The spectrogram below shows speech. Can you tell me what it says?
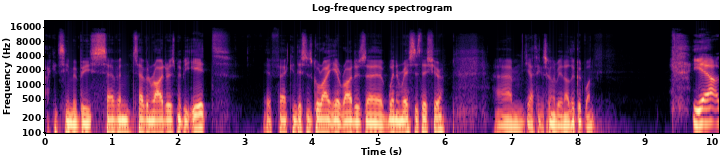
I can see maybe seven seven riders, maybe eight if uh, conditions go right. Eight riders uh, winning races this year. Um, yeah, I think it's going to be another good one. Yeah,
